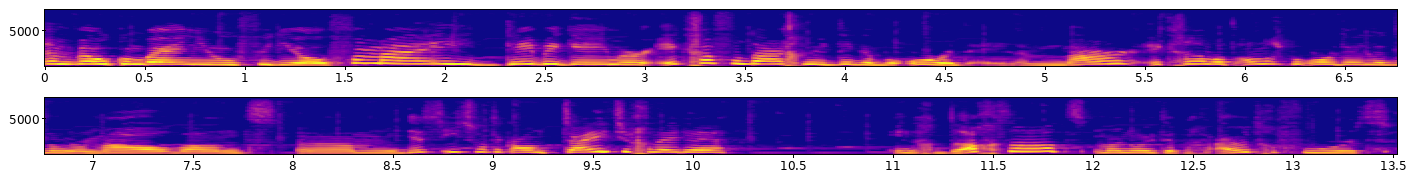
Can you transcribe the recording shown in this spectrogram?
en welkom bij een nieuwe video van mij, DB Gamer. Ik ga vandaag weer dingen beoordelen, maar ik ga wat anders beoordelen dan normaal, want ehm, dit is iets wat ik al een tijdje geleden in gedachten had, maar nooit heb uitgevoerd.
